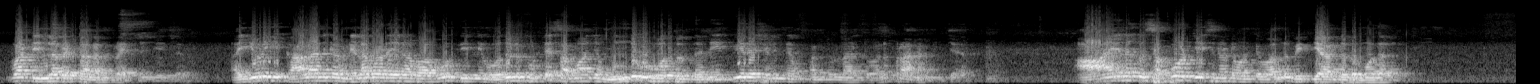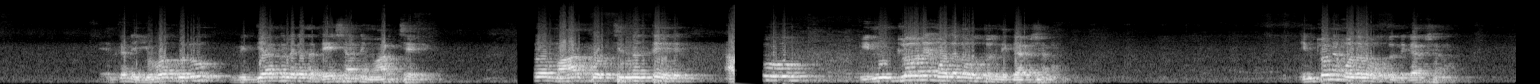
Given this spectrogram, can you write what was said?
వాటిని నిలబెట్టాలని ప్రయత్నం చేశారు. అయ్యో ఈ కాలానికి అవి నిలబడేరా బాబు దీన్ని వదులుకుంటే సమాజం ముందుకు పోతుందని వీరేశలింగం పంతులు లాంటి వాళ్ళు ప్రారంభించారు. ఆయనకు సపోర్ట్ చేసినటువంటి వాళ్ళు విద్యార్థులు మొదలు. ఎందుకంటే యువకులు విద్యార్థులు కదా దేశాన్ని మార్చేది. మార్పు వచ్చిందంటే అప్పుడు ఇంట్లోనే మొదలవుతుంది ఘర్షణ. ఇంట్లోనే మొదలవుతుంది ఘర్షణ.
